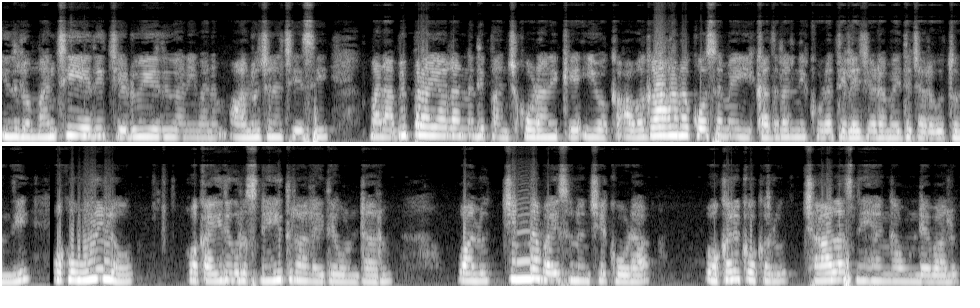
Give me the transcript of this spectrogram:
ఇందులో మంచి ఏది చెడు ఏది అని మనం ఆలోచన చేసి మన అభిప్రాయాలు అన్నది పంచుకోవడానికే ఈ యొక్క అవగాహన కోసమే ఈ కథలన్నీ కూడా తెలియజేయడం అయితే జరుగుతుంది. ఒక ఊరిలో ఒక ఐదుగురు స్నేహితురాలు అయితే ఉంటారు. వాళ్ళు చిన్న వయసు నుంచి కూడా ఒకరికొకరు చాలా స్నేహంగా ఉండేవాళ్ళు.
